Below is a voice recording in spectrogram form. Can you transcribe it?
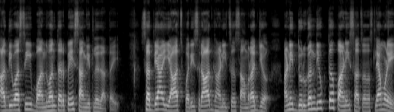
आदिवासी बांधवांतर्फे सांगितलं जात आहे सध्या याच परिसरात घाणीचं साम्राज्य आणि दुर्गंधीयुक्त पाणी साचत असल्यामुळे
